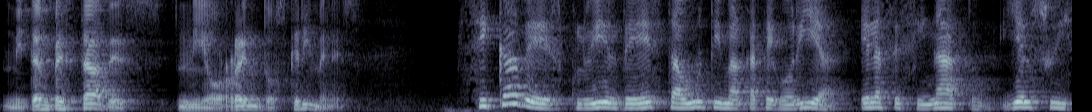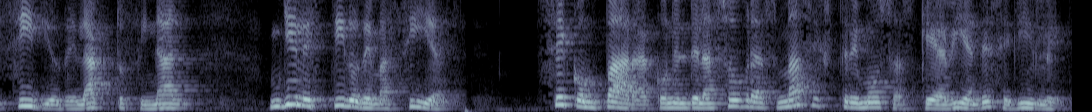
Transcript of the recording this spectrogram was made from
ni tempestades, ni horrendos crímenes. Si cabe excluir de esta última categoría el asesinato y el suicidio del acto final, y el estilo de Macías se compara con el de las obras más extremosas que habían de seguirle,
